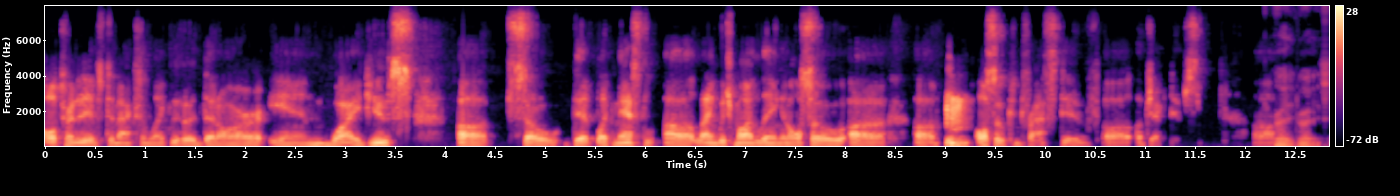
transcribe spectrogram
alternatives to maximum likelihood that are in wide use. Uh, so that like masked uh, language modeling and also uh, uh also contrastive uh, objectives. Um, right, right.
